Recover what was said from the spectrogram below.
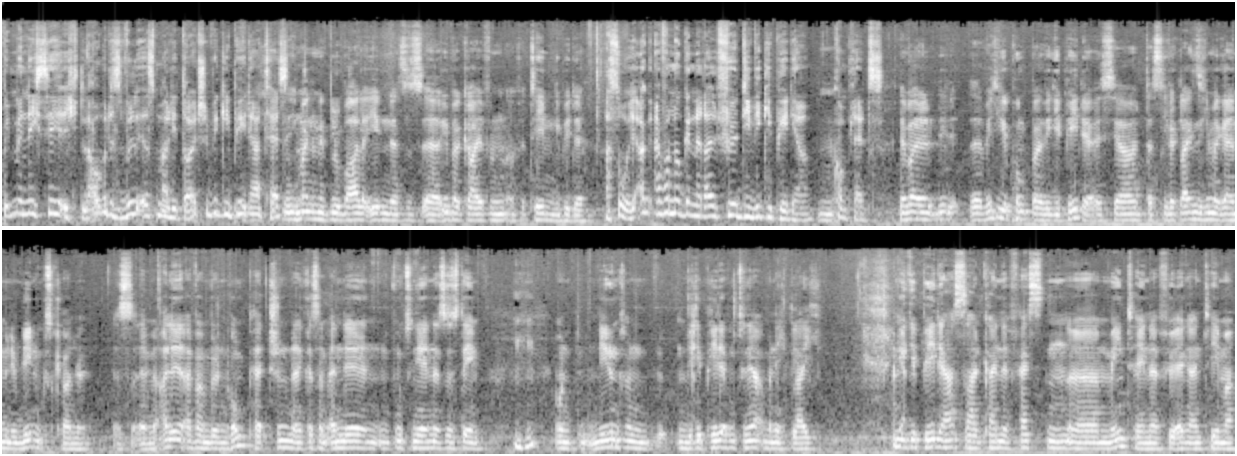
bin mir nicht sicher. Ich glaube, das will erstmal die deutsche Wikipedia testen. Ich meine mit globaler Ebene, das ist äh, übergreifend für Themengebiete. Ach so, ja, einfach nur generell für die Wikipedia. Komplett. Ja, weil der wichtige Punkt bei Wikipedia ist ja, dass die vergleichen sich immer gerne mit dem Linux-Kernel. Dass äh, alle einfach ein bisschen rumpatchen, dann kriegst du am Ende ein funktionierendes System. Und Linux und Wikipedia funktionieren aber nicht gleich. In Wikipedia hast du halt keine festen äh, Maintainer für irgendein Thema.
